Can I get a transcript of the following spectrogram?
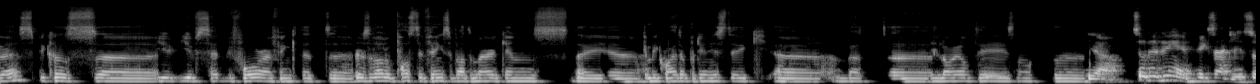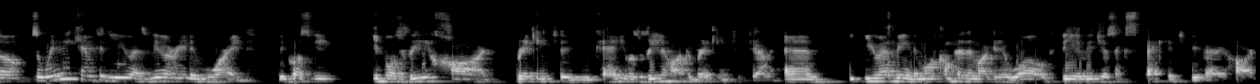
US? Because uh, you you've said before, I think that uh, there's a lot of positive things about Americans. They uh, can be quite opportunistic, uh, but uh, loyalty is not. Uh, yeah. So the thing is exactly. So so when we came to the US, we were really worried because we it was really hard breaking to the UK. It was really hard to break into Germany. And US being the most competitive market in the world, we, we just expected to be very hard.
